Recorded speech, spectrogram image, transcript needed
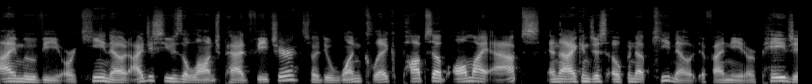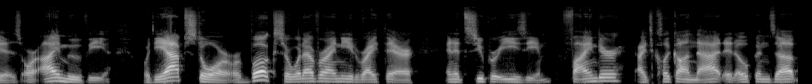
iMovie or Keynote, I just use the Launchpad feature. So I do one click, pops up all my apps, and then I can just open up Keynote if I need, or Pages, or iMovie, or the App Store, or Books, or whatever I need right there and it's super easy. Finder, I click on that, it opens up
